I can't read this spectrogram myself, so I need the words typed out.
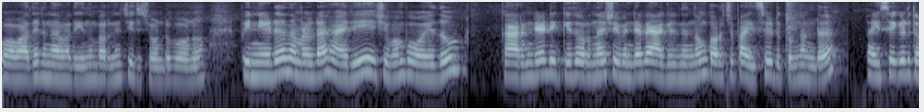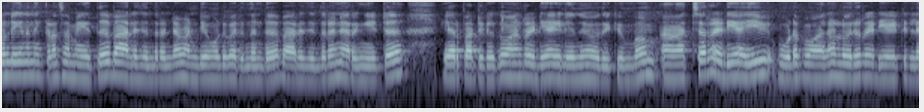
പോവാതിരുന്നാൽ മതി എന്നും പറഞ്ഞ് ചിരിച്ചുകൊണ്ട് പോണു. പിന്നീട് നമ്മളുടെ ഹരി ശിവൻ പോയതും കാറിന്റെ ഡിക്കി തുറന്ന് ശിവന്റെ ബാഗിൽ നിന്നും കുറച്ച് പൈസ എടുക്കുന്നുണ്ട്. പൈസയൊക്കെ എടുത്തുകൊണ്ട് ഇങ്ങനെ നിൽക്കുന്ന സമയത്ത് ബാലചന്ദ്രന്റെ വണ്ടി അങ്ങോട്ട് വരുന്നുണ്ട്. ബാലചന്ദ്രൻ ഇറങ്ങിയിട്ട് എയർപോർട്ടിലേക്ക് പോകാൻ റെഡി ആയില്ലെന്ന് ചോദിക്കുമ്പം അച്ഛൻ റെഡിയായി കൂടെ പോകാനുള്ളവർ റെഡി ആയിട്ടില്ല.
